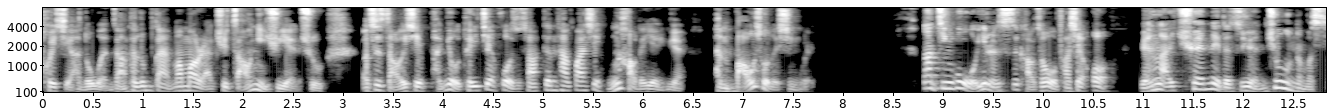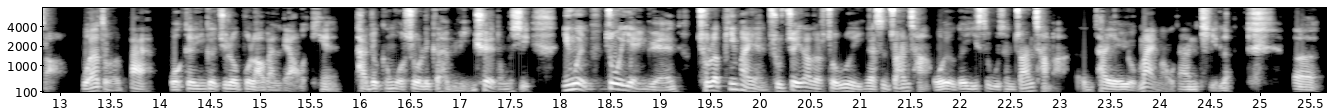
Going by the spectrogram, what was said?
会写很多文章，他都不敢贸贸然去找你去演出，而是找一些朋友推荐，或者说跟他关系很好的演员，很保守的行为。那经过我一人思考之后，我发现哦，原来圈内的资源就那么少。我要怎么办？我跟一个俱乐部老板聊天，他就跟我说了一个很明确的东西。因为做演员，除了拼盘演出，最大的收入应该是专场。我有个一事无成专场嘛，他也有卖嘛。我刚刚提了，呃，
